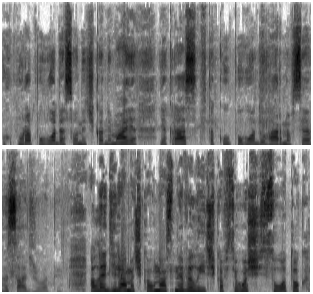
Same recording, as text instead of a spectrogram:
похмура погода, сонечка немає. Якраз в таку погоду гарно все висаджувати. Але діляночка у нас невеличка, всього 6 соток.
